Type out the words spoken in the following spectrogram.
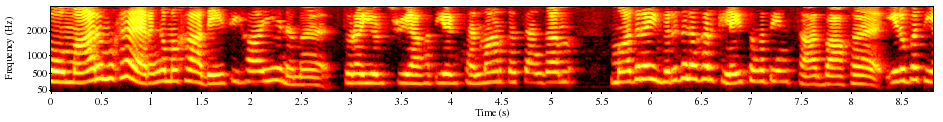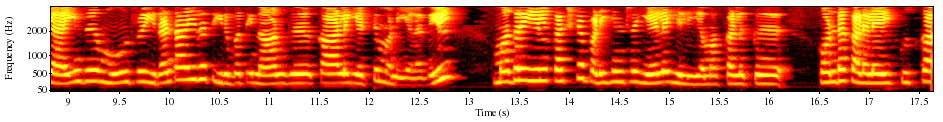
ஓம் ஆறுமுக அரங்கமகா தேசிகாய நம. துறையூர் ஸ்ரீ அகத்தியர் சன்மார்க்க சங்கம் மதுரை விருதுநகர் கிளை சங்கத்தின் சார்பாக இருபத்தி ஐந்து மூன்று இரண்டாயிரத்தி இருபத்தி நான்கு காலை எட்டு மணியளவில் மதுரையில் கஷ்டப்படுகின்ற ஏழை எளிய மக்களுக்கு கொண்டக்கடலை குஸ்கா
